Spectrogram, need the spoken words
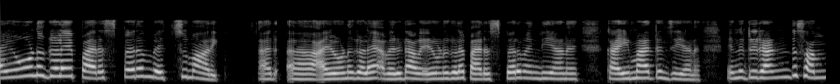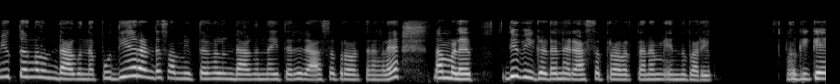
അയോണുകളെ പരസ്പരം വെച്ചുമാറി. അയോണുകളെ അവരുടെ അയോണുകളെ പരസ്പരം എന്ത് ചെയ്യാണ്? കൈമാറ്റം ചെയ്യാണ്. എന്നിട്ട് രണ്ട് സംയുക്തങ്ങൾ ഉണ്ടാകുന്ന പുതിയ രണ്ട് സംയുക്തങ്ങൾ ഉണ്ടാകുന്ന ഇത്തരം രാസപ്രവർത്തനങ്ങളെ നമ്മൾ ദ്വിഘടന രാസപ്രവർത്തനം എന്ന് പറയും. നോക്കിക്കേ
